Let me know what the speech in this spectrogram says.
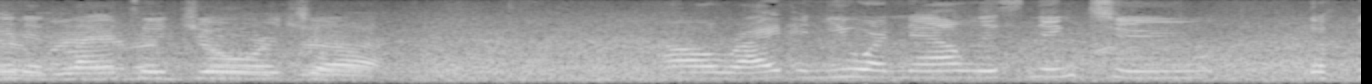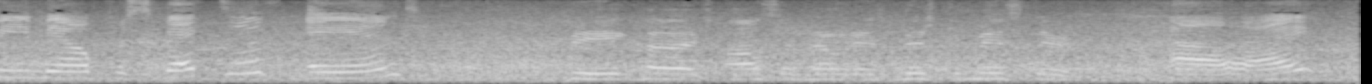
in Atlanta, Atlanta, Georgia. Georgia. All right, and you are now listening to the female perspective and Big Hutch, also known as Mr. Mister. all right.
